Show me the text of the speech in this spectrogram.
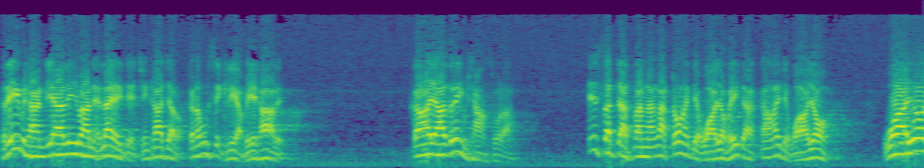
တတိပဋ္ဌာန်တရားလေးပါနဲ့လိုက်ရိုက်တဲ့ချိန်ခါကြတော့ကနုစိတ်ကလေးကဘယ်ထားလဲကာယတတိပဋ္ဌာန်ဆိုတာအစ္ဆတတဏ္ဍာကတောင်းလိုက်တဲ့ဝါရောဗိဒ္ဓကံလိုက်တဲ့ဝါရော ဝါရော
